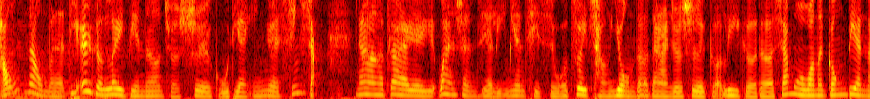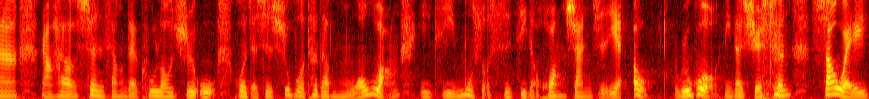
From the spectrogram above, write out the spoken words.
好，那我们的第二个类别呢，就是古典音乐欣赏。那在万圣节里面，其实我最常用的，当然就是格力格的《山魔王的宫殿》呐，然后还有圣桑的《骷髅之舞》，或者是舒伯特的《魔王》，以及穆索斯基的《荒山之夜》哦。如果你的学生稍微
